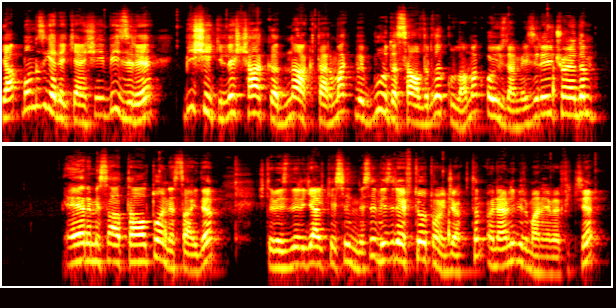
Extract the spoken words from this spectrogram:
Yapmamız gereken şey veziri bir şekilde şah kadına aktarmak ve burada saldırıda kullanmak. O yüzden vezir E3 oynadım. Eğer mesela at 6 oynasaydı işte vezirleri gel keselim dese vezir F4 oynayacaktım. Önemli bir manevra fikri.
